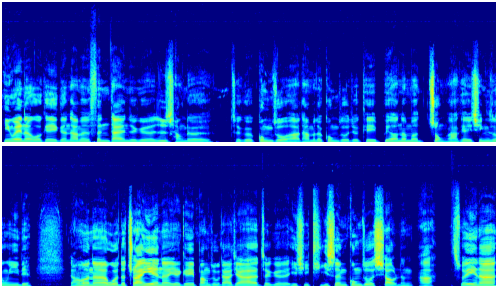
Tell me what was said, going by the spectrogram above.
因为呢，我可以跟他们分担这个日常的这个工作啊，他们的工作就可以不要那么重啊，可以轻松一点。然后呢，我的专业呢，也可以帮助大家这个一起提升工作效能啊。所以呢，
